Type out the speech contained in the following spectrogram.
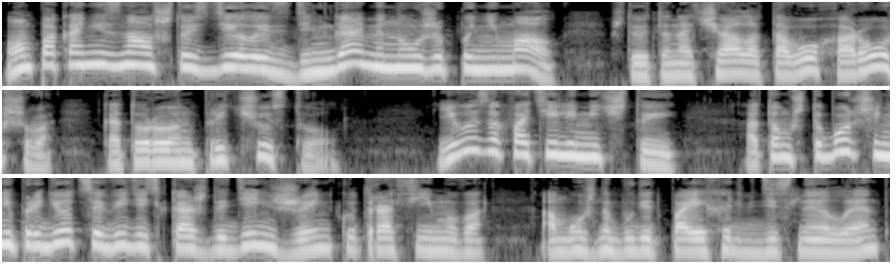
Он пока не знал, что сделает с деньгами, но уже понимал, что это начало того хорошего, которое он предчувствовал. Его захватили мечты о том, что больше не придется видеть каждый день Женьку Трофимова, а можно будет поехать в Диснейленд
